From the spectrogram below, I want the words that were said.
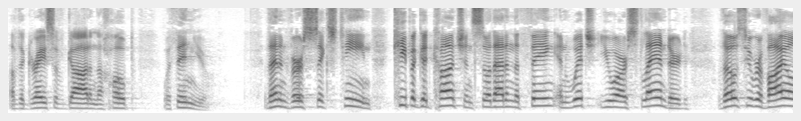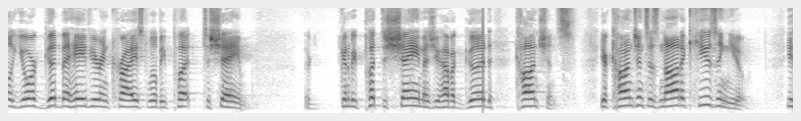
of the grace of God and the hope within you. Then in verse 16, keep a good conscience so that in the thing in which you are slandered, those who revile your good behavior in Christ will be put to shame. They're going to be put to shame as you have a good conscience. Your conscience is not accusing you. you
